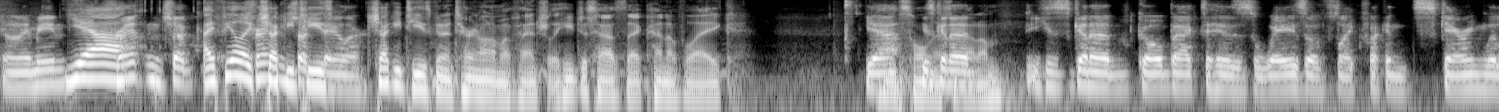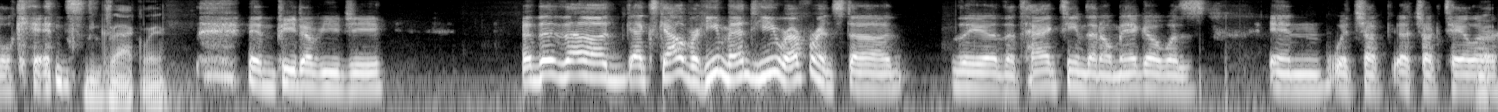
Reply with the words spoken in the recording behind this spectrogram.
You know what I mean? Yeah, Trent and Chuck. I feel like Trent Chuck E. T's Taylor. Chuck E. T's going to turn on him eventually. He just has that kind of like Yeah, he's gonna him. he's gonna go back to his ways of like fucking scaring little kids Exactly. in PWG. And then the, uh, Excalibur, he meant he referenced uh, the uh, the tag team that Omega was in with Chuck uh, Chuck Taylor.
